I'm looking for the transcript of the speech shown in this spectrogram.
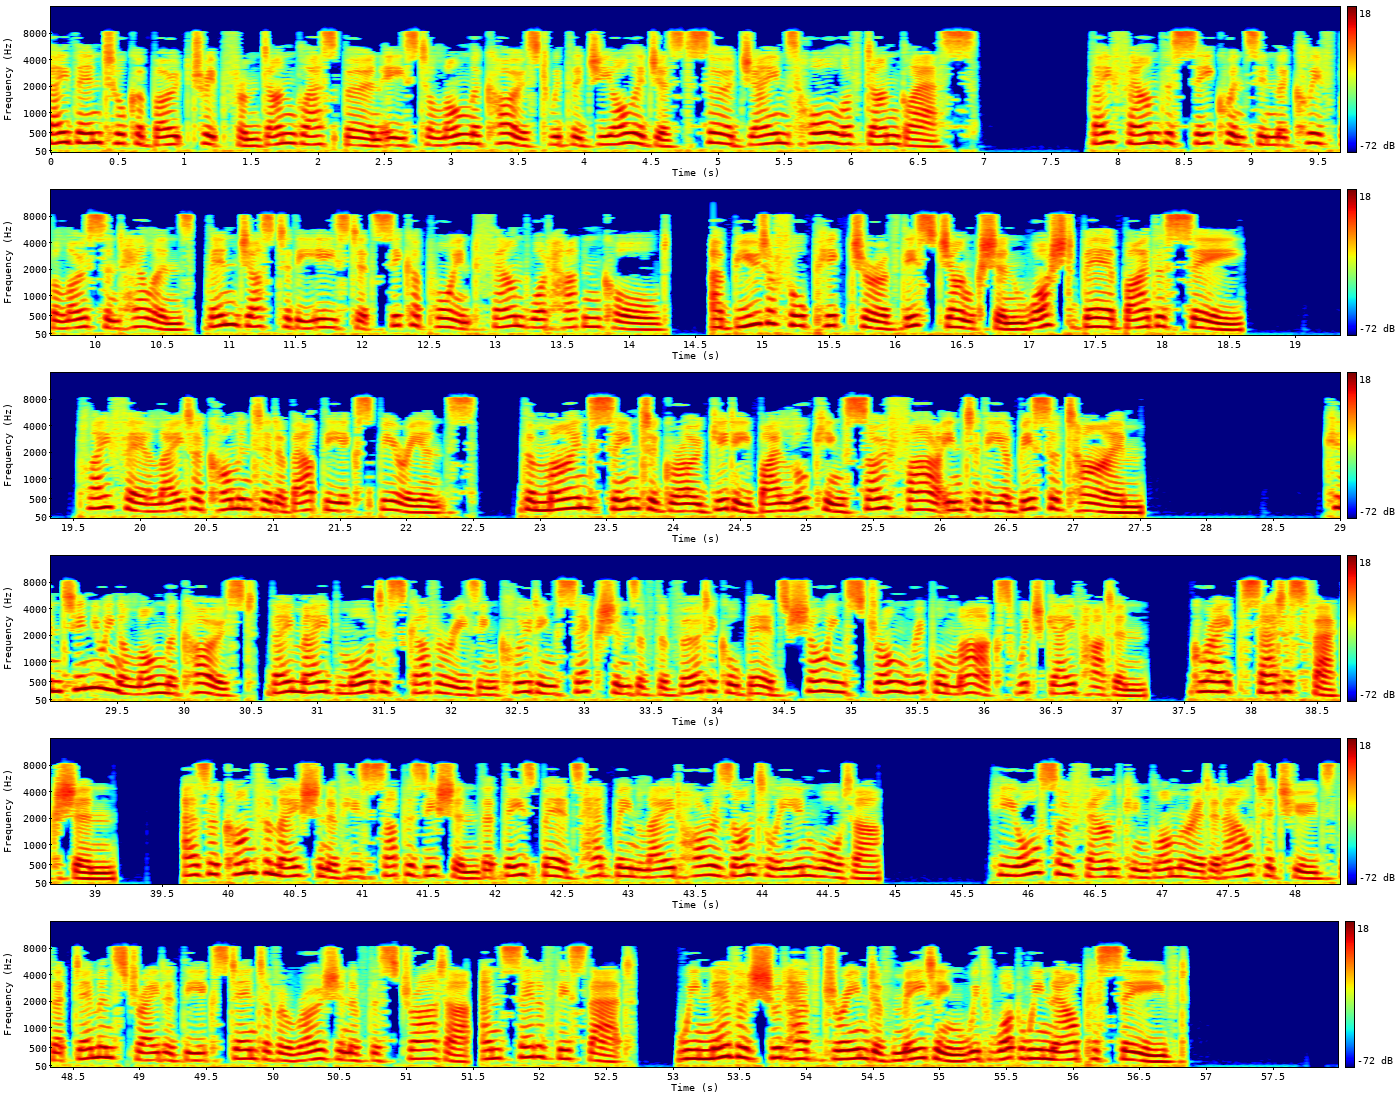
They then took a boat trip from Dunglass Burn east along the coast with the geologist Sir James Hall of Dunglass. They found the sequence in the cliff below St Helens, then just to the east at Siccar Point found what Hutton called, "...a beautiful picture of this junction washed bare by the sea." Playfair later commented about the experience, "...the mind seemed to grow giddy by looking so far into the abyss of time." Continuing along the coast, they made more discoveries including sections of the vertical beds showing strong ripple marks which gave Hutton great satisfaction as a confirmation of his supposition that these beds had been laid horizontally in water. He also found conglomerate at altitudes that demonstrated the extent of erosion of the strata, and said of this that, "...we never should have dreamed of meeting with what we now perceived."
